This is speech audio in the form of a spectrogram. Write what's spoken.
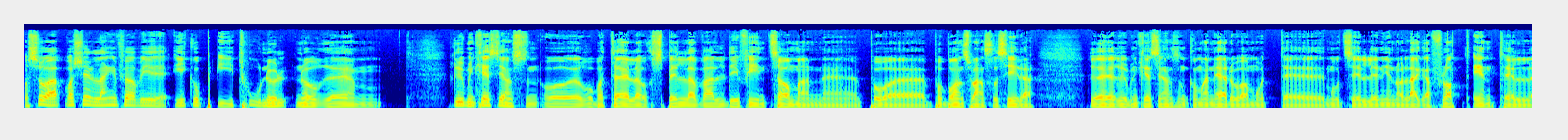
og så var ikke det lenge før vi gikk opp i 2-0 når eh, Ruben Kristiansen og Robert Taylor spiller veldig fint sammen eh, på, eh, på Branns venstre side. Ruben Kristiansen kommer nedover mot, eh, mot sidelinjen og legger flatt inn til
